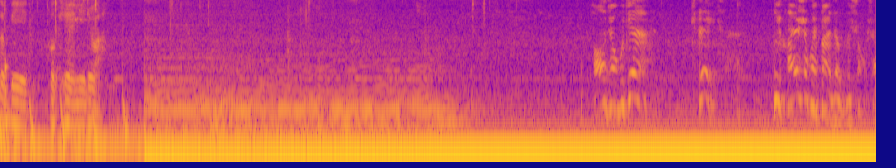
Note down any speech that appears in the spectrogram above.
attack speed โอเค นี่ดีกว่า 好久不见，这次你还是会败在我的手上。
